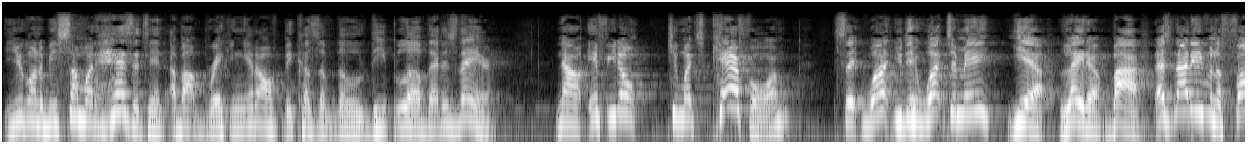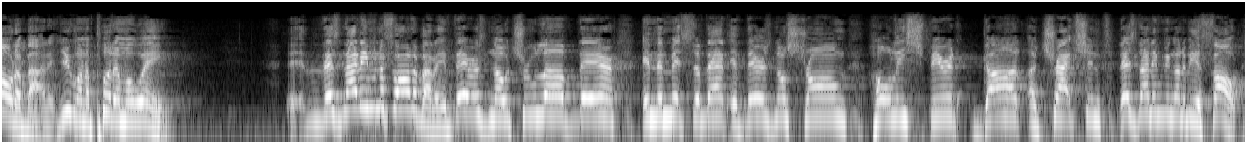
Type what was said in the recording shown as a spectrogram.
you're going to be somewhat hesitant about breaking it off because of the deep love that is there. Now, if you don't too much care for them, say, what? You did what to me? Yeah, later, bye. That's not even a thought about it. You're going to put them away. There's not even a thought about it. If there is no true love there in the midst of that, if there is no strong Holy Spirit, God attraction, there's not even going to be a thought.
